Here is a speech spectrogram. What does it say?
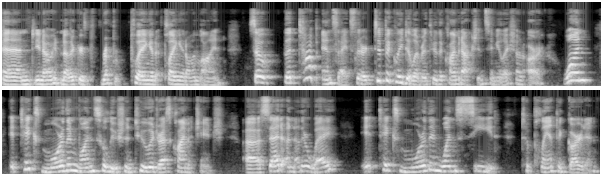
and you know another group playing it playing it online. So the top insights that are typically delivered through the climate action simulation are one, it takes more than one solution to address climate change. Uh, said another way, it takes more than one seed to plant a garden.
